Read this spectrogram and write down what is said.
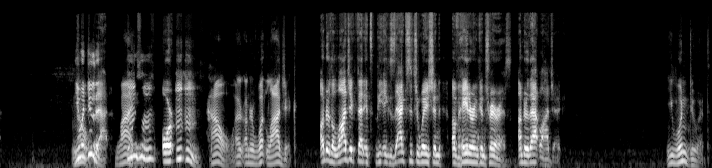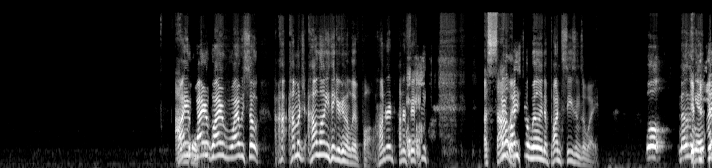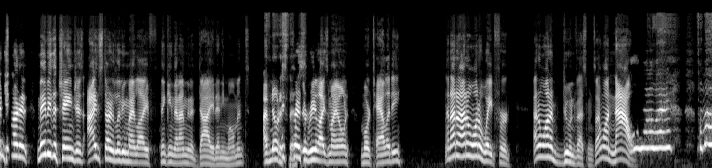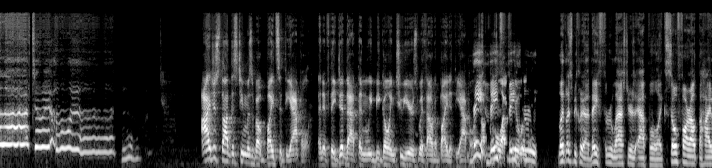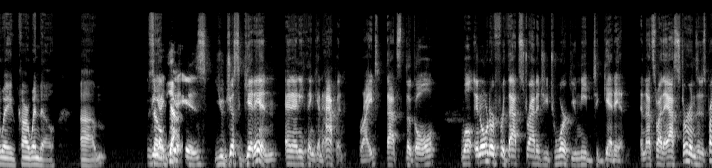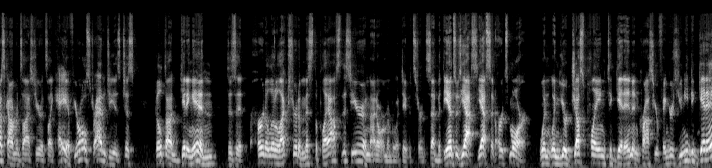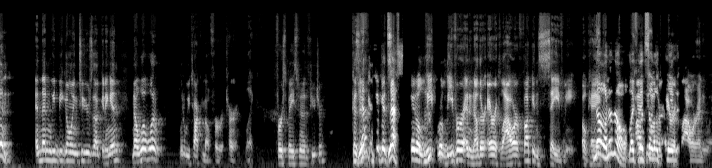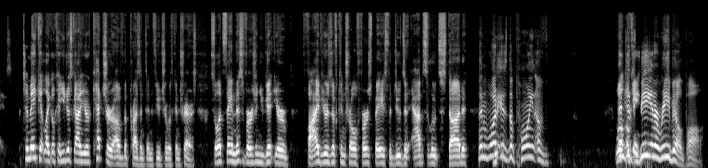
You would do that. Why? Mhm or mm-mm. How? Uh, Under what logic? Under the logic that it's the exact situation of Hader and Contreras. Under that logic. You wouldn't do it. I Why? would- Why? Why? Why are we so? How, how much? How long do you think you're going to live, Paul? 100? 150? a Why, solid. why are you so willing to punt seasons away? Well, another thing If is, I've started. Maybe the changes. I've started living my life thinking that I'm going to die at any moment. I've noticed started this. to realize my own mortality, and I don't. I don't want to wait for. I don't want to do investments. I want now. for my life to be over. I just thought this team was about bites at the apple, and if they did that, then we'd be going two years without a bite at the apple. They the they they idea was- threw. Let, let's be clear. They threw last year's Apple like so far out the highway car window. Um, the so, idea yeah. is you just get in and anything can happen, right? That's the goal. Well, in order for that strategy to work, you need to get in. And that's why they asked Stearns at his press conference last year. It's like, hey, if your whole strategy is just built on getting in, does it hurt a little extra to miss the playoffs this year? And I don't remember what David Stearns said, but the answer is yes. Yes, it hurts more. When when you're just playing to get in and cross your fingers, you need to get in. And then we'd be going two years without getting in. Now, what what what are we talking about for return? Like first baseman of the future? Because Yeah. if, if it's Yes. an elite reliever and another Eric Lauer, fucking save me, okay? No, no, no. Like Find let's so like, another I Eric Lauer, anyways. to make it like okay, you just got your catcher of the present and future with Contreras. So let's say in this version you get your five years of control first base. The dude's an absolute stud. Then what is the point of Well, then just okay, be in a rebuild, Paul?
